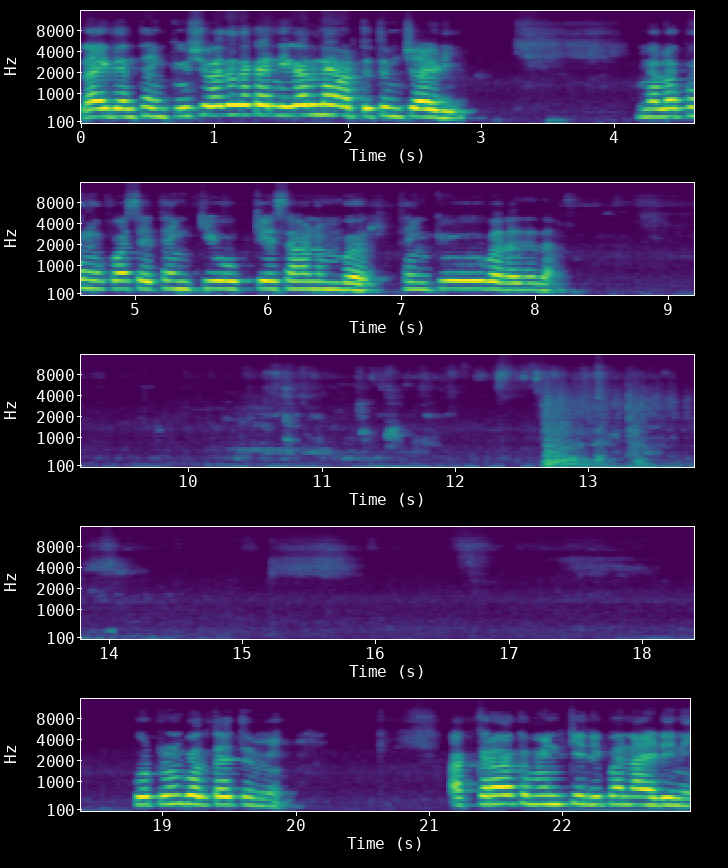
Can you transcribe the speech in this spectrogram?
लाईक डन थँक्यू शिवाय दादा काय निघाल नाही वाटतं तुमची आयडी? मला पण उपवास आहे. थँक्यू ओके सहा नंबर थँक्यू बाला दादा कुठून बोलताय तुम्ही? अकरा कमेंट केली पण आय डीने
